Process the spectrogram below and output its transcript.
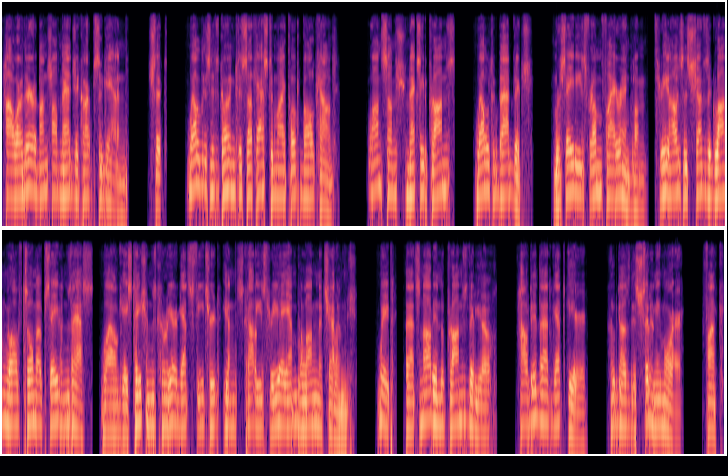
How are there a bunch of Magikarps again? Shit. Well this is going to suck ass to my Pokeball count. Want some schmexy prawns? Well to bad bitch. Mercedes from Fire Emblem, Three Houses shoves a Grunwald tome up Satan's ass, while Gay Station's career gets featured in Scotty's 3am Bologna challenge. Wait, that's not in the prawns video. How did that get here? Who does this shit anymore? Fuck.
